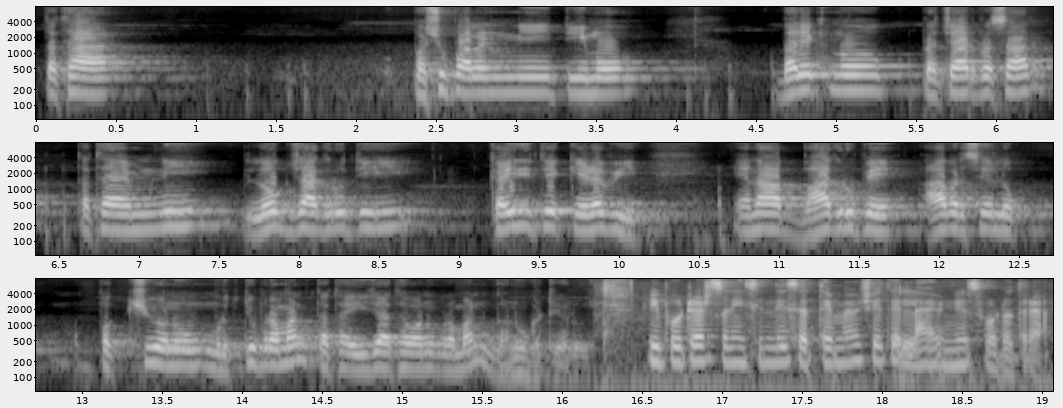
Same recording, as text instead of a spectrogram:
તથા પશુપાલનની ટીમો, દરેકનો પ્રચાર પ્રસાર તથા એમની લોકજાગૃતિ કઈ રીતે કેળવવી એના ભાગરૂપે આ વર્ષે લોક પક્ષીઓનું મૃત્યુ પ્રમાણ તથા ઈજા થવાનું પ્રમાણ ઘણું ઘટેલું છે. રિપોર્ટર સની સિંધી સત્યમેવ છે તે લાઈવ ન્યૂઝ વડોદરા.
